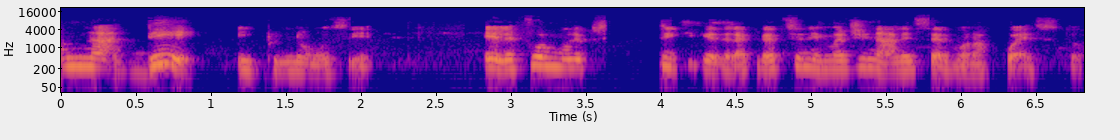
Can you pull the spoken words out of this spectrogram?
una de-ipnosi. e le formule psichiche della creazione immaginale servono a questo.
